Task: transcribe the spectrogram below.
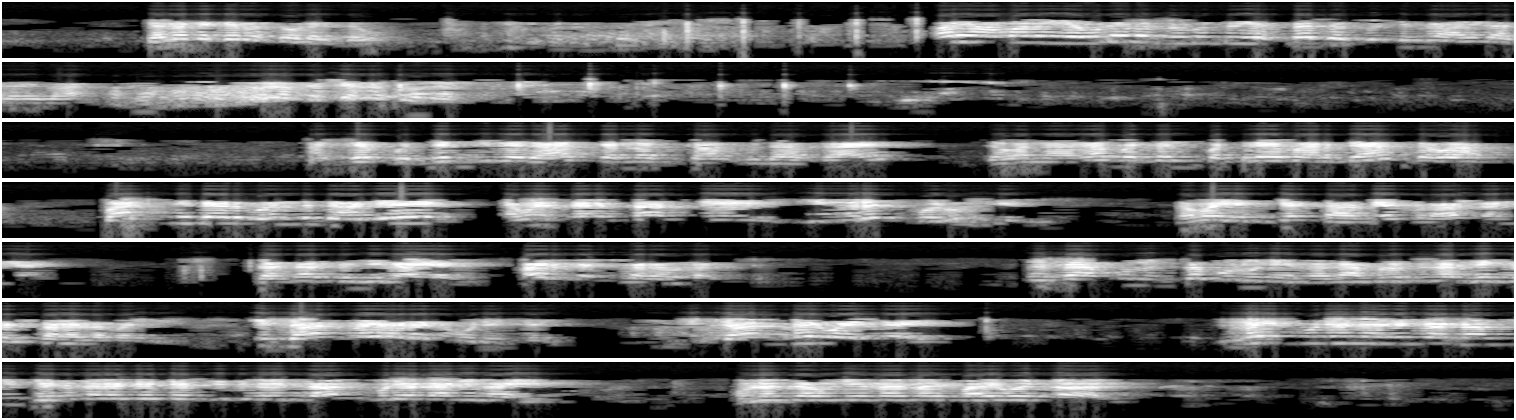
त्याला कशाला सोडायचं. अरे आम्हाला एवढ्याला सोडून तू एकटाच असू शकला आई लागायला तुला कशाला सोडायचं अशा पद्धतीने राजकारणात काम सुद्धा काय जेव्हा नाना बटन पत्र्या मारतात तेव्हा बातमीदार बंद झाले तेव्हा सरकार ते इंग्रज पळून गेले. तेव्हा यांच्या ताब्यात राहत आणि आहे प्रकारचे काय आहे फार कष्ट करावं लागतं. तसं आपण नुसतं बोलून येणार आपलं सुद्धा लई कष्ट करायला पाहिजे. की जात नाही अडायला बोलायची की जात नाही व्हायचं आहे लय पुण्याला आलेल्या आमची भेट करायच्या त्यांची तिकडे जात पुण्याला आलेला आहे पुण्यात जाऊन येणार नाही पाय वळणार.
